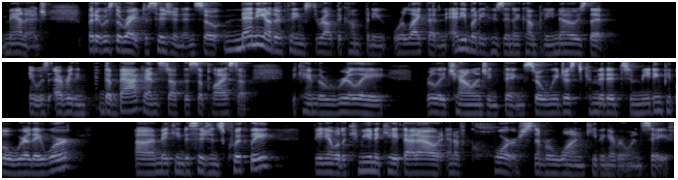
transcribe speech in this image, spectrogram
manage. But it was the right decision. And so many other things throughout the company were like that. And anybody who's in a company knows that it was everything the back end stuff the supply stuff became the really really challenging thing. So we just committed to meeting people where they were uh, making decisions quickly being able to communicate that out and of course number one keeping everyone safe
